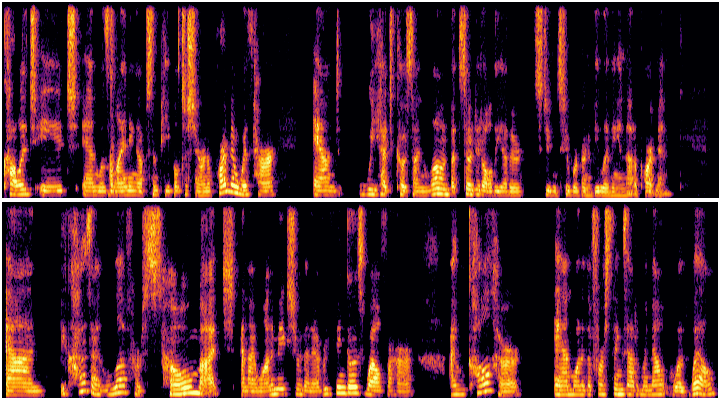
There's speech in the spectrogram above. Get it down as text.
college age and was lining up some people to share an apartment with her. And we had to co sign the loan, but so did all the other students who were going to be living in that apartment. And because I love her so much and I want to make sure that everything goes well for her, I would call her. And one of the first things out of my mouth was, Well,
